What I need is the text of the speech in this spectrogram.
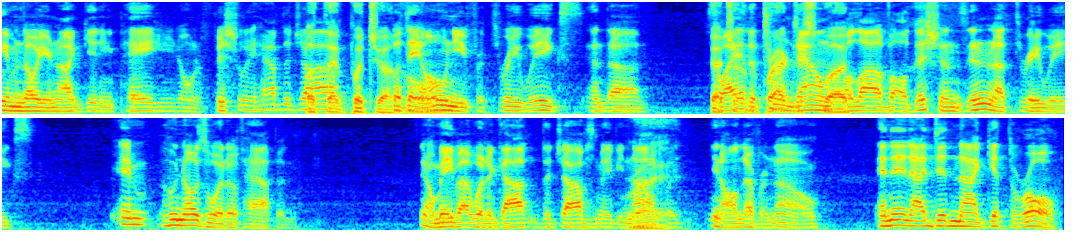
even though you're not getting paid. You don't officially have the job. But they put you on But they hold. own you for three weeks, and uh, so I had to turn down squad. a lot of auditions in that three weeks. And who knows what would have happened? You know, maybe I would have gotten the jobs, maybe not. Right. But you know, I'll never know. And then I did not get the role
